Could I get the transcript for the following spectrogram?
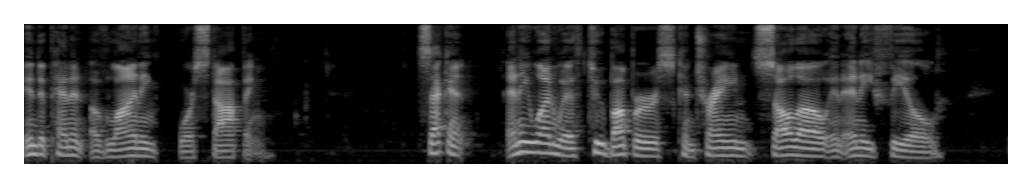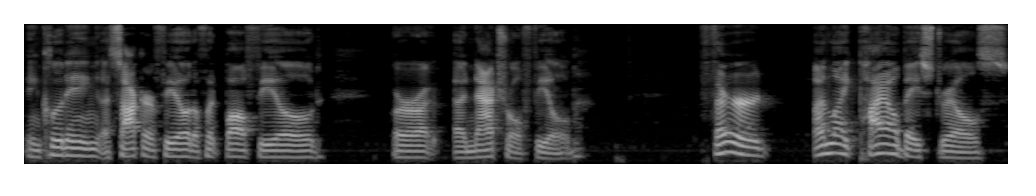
independent of lining or stopping. Second, anyone with two bumpers can train solo in any field, including a soccer field, a football field, or a, natural field. Third, unlike pile based drills,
